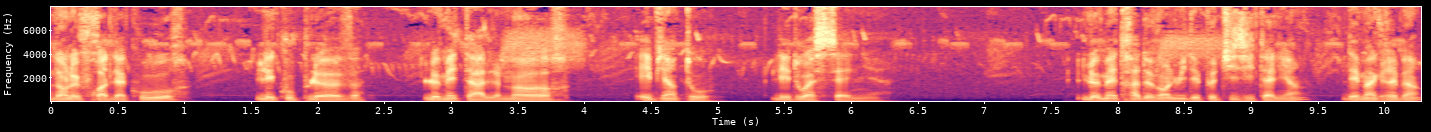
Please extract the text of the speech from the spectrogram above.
Dans le froid de la cour, les coups pleuvent, le métal mord, et bientôt, les doigts saignent. Le maître a devant lui des petits Italiens, des Maghrébins,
